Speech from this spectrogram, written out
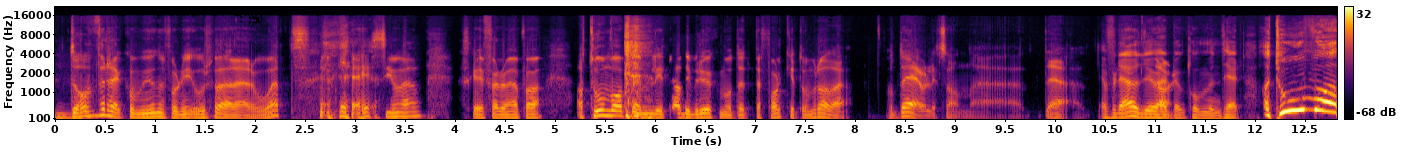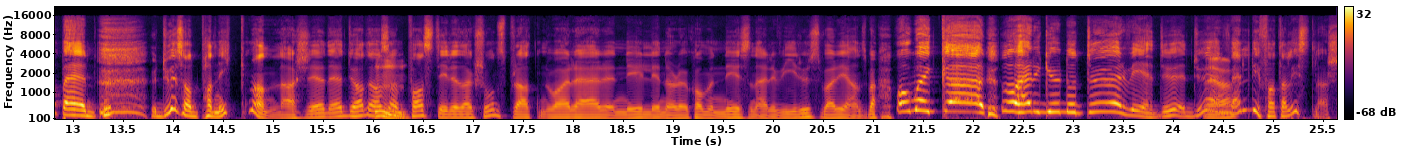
Dovre kommune får ny ordfører. What? Ok, Simen. Skal vi følge med på. Atomvåpen blir tatt i bruk mot et befolket område. Og det er jo litt sånn eh, det, Ja, for det har jo du vært og kommentert. Atomvåpen! Du er sånn panikkmann, Lars. Du hadde også en Mm. post i redaksjonspraten vår her nylig når det kom en ny sånn her virusvariant. Så bare, Oh my god! Å herregud, nå dør vi! Du, du er Ja. veldig fatalist, Lars.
